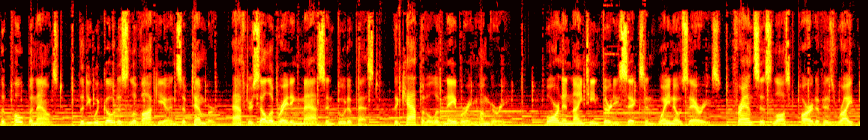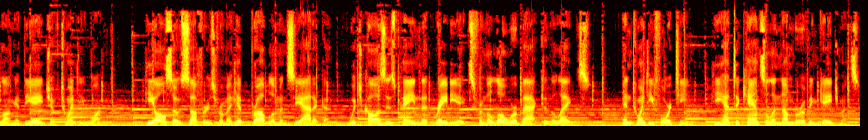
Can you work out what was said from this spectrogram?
the Pope announced that he would go to Slovakia in September after celebrating Mass in Budapest, the capital of neighboring Hungary. Born in 1936 in Buenos Aires, Francis lost part of his right lung at the age of 21. He also suffers from a hip problem and sciatica, which causes pain that radiates from the lower back to the legs. In 2014, he had to cancel a number of engagements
